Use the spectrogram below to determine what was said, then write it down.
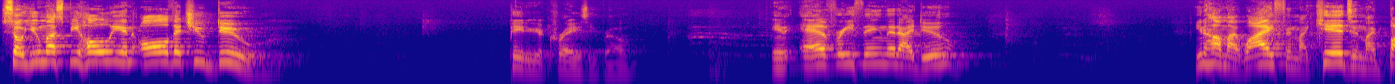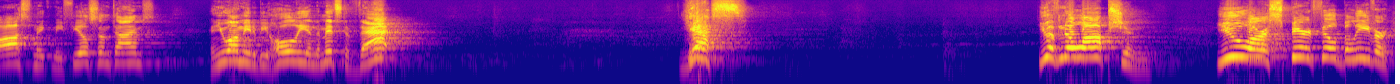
so you must be holy in all that you do. Peter, you're crazy, bro. In everything that I do, you know how my wife and my kids and my boss make me feel sometimes? And you want me to be holy in the midst of that? Yes. You have no option. You are a spirit filled believer.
